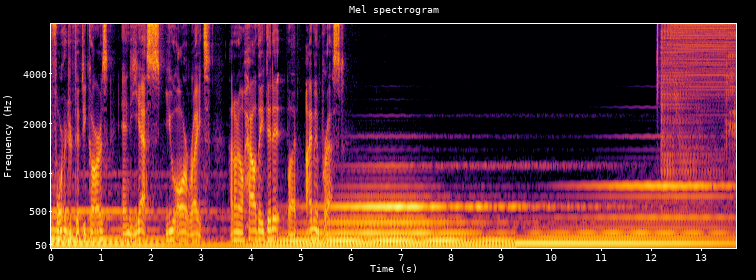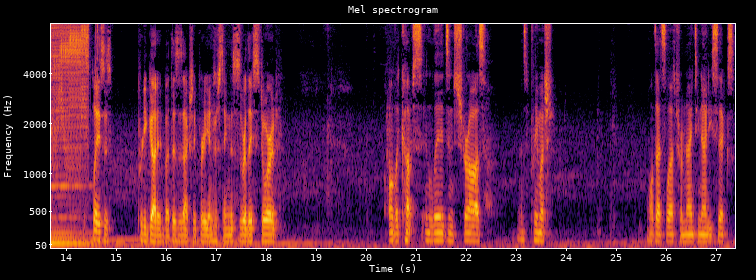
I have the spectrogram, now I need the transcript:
For 450 cars? And yes, you are right. I don't know how they did it, but I'm impressed. This place is pretty gutted, but this is actually pretty interesting. This is where they stored all the cups and lids and straws. That's pretty much all that's left from 1996.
